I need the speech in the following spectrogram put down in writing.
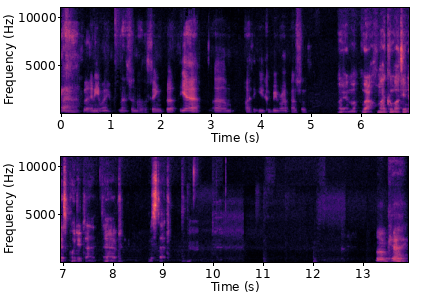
but anyway, that's another thing. But yeah, um, I think you could be right, Asad. Oh yeah, well, Michael Martinez pointed that out. Missed that. Okay.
